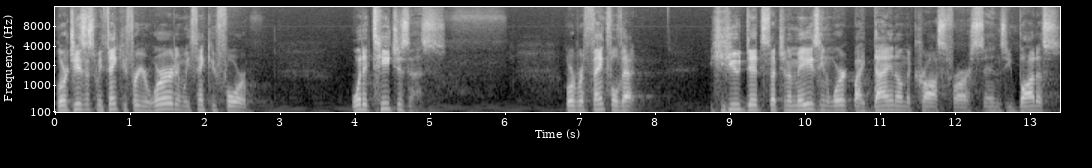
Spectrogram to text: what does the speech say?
Lord Jesus, we thank you for your word and we thank you for what it teaches us. Lord, we're thankful that you did such an amazing work by dying on the cross for our sins. You bought us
